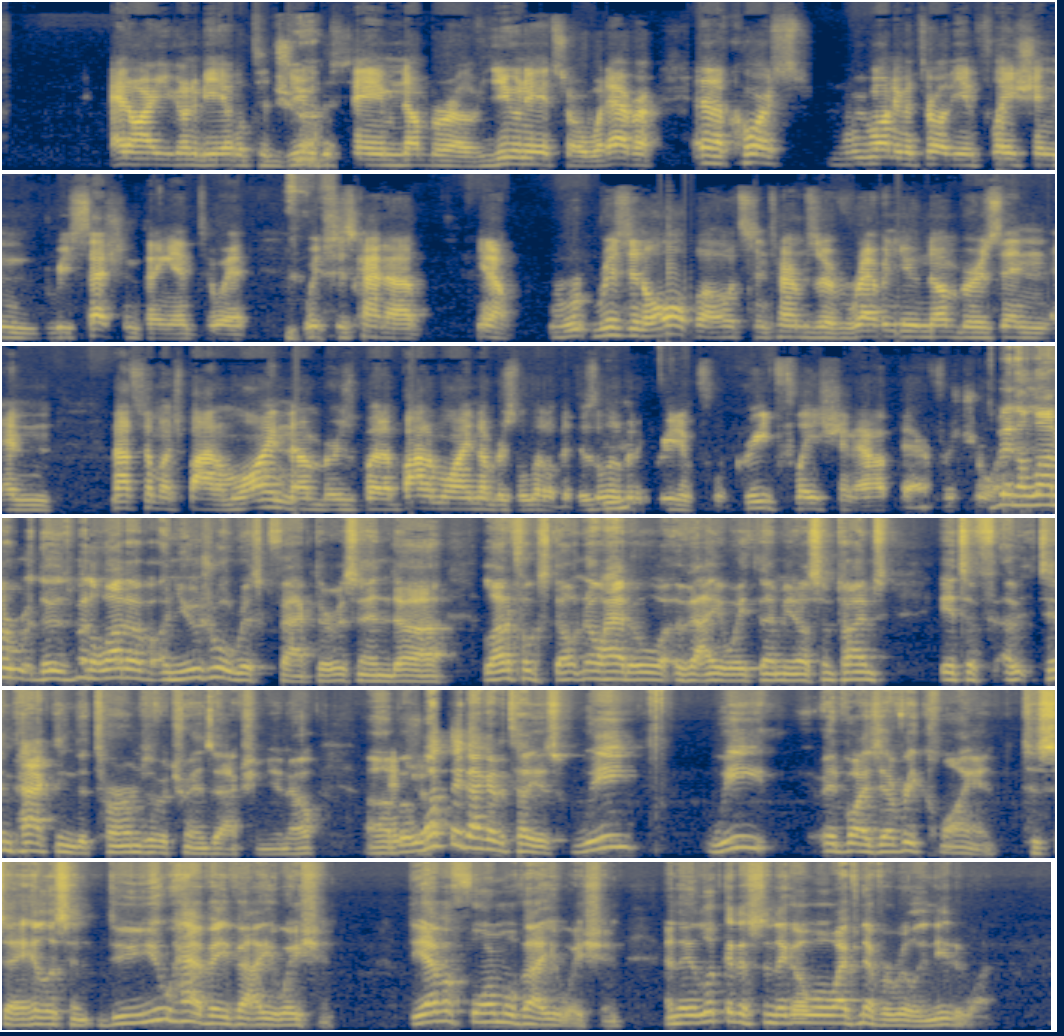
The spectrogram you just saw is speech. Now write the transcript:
And are you going to be able to do sure. the same number of units or whatever? And then, of course, we won't even throw the inflation recession thing into it, which is kind of, you know, risen all boats in terms of revenue numbers and and not so much bottom line numbers, but a bottom line numbers a little bit. There's a little mm-hmm. bit of greed greedflation out there for sure. There's been a lot of there's been a lot of unusual risk factors, and uh, a lot of folks don't know how to evaluate them. You know, sometimes it's a it's impacting the terms of a transaction. You know, uh, but one thing I got to tell you is we we advise every client to say, hey, listen, do you have a valuation? Do you have a formal valuation? And they look at us and they go, well, I've never really needed one.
